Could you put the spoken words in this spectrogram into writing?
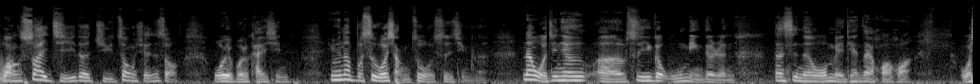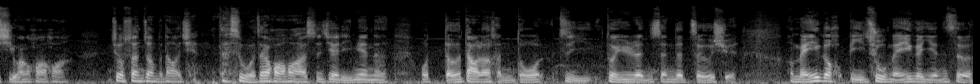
网帅级的举重选手，我也不会开心，因为那不是我想做的事情啊。那我今天呃是一个无名的人，但是呢，我每天在画画，我喜欢画画。就算赚不到钱，但是我在画画的世界里面呢，我得到了很多自己对于人生的哲学。每一个笔触，每一个颜色，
